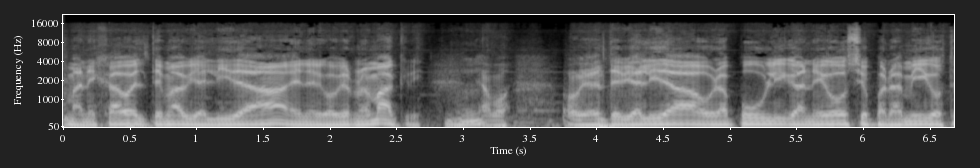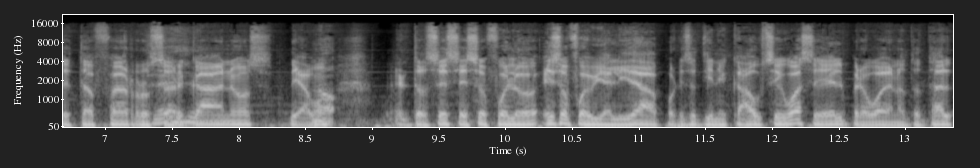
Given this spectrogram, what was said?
manejaba el tema vialidad en el gobierno de Macri. Digamos, obviamente vialidad, obra pública, negocio para amigos, testaferros Sí, sí. cercanos, digamos. No. Entonces eso fue lo, eso fue vialidad, por eso tiene causa Iguacel, pero bueno, total,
